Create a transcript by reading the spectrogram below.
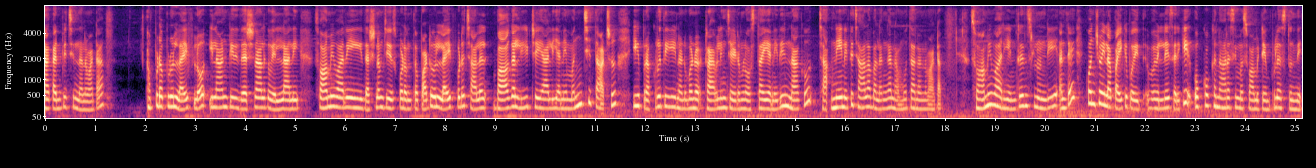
నాకు అనిపించింది అనమాట అప్పుడప్పుడు లైఫ్లో ఇలాంటి దర్శనాలకు వెళ్ళాలి. స్వామివారి దర్శనం చేసుకోవడంతో పాటు లైఫ్ కూడా చాలా బాగా లీడ్ చేయాలి అనే మంచి థాట్స్ ఈ ప్రకృతి నడుమ ట్రావెలింగ్ చేయడంలో వస్తాయి అనేది నాకు చా నేనైతే చాలా బలంగా నమ్ముతానన్నమాట. స్వామివారి ఎంట్రన్స్ నుండి అంటే కొంచెం ఇలా పైకి పోయి వెళ్ళేసరికి ఒక్కొక్క నారసింహస్వామి టెంపుల్ వస్తుంది.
